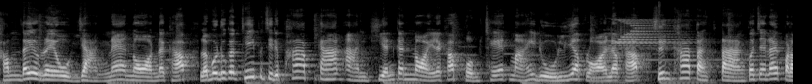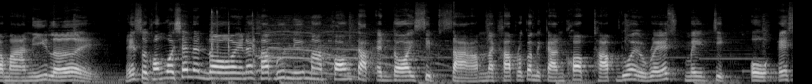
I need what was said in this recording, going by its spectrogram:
ทำได้เร็วอย่างแน่นอนนะครับ เรามาดูกันที่ประสิทธิภาพการอ่านเขียนกันหน่อยนะครับ ผมเทสมาให้ดูเรียบร้อยแล้วครับ ซึ่งค่าต่างๆก็จะได้ประมาณนี้เลย ในส่วนของเวอร์ชัน Android นะครับ รุ่นนี้มาพร้อมกับ Android 13 นะครับ แล้วก็มีการครอบทับด้วย Red Magic OS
